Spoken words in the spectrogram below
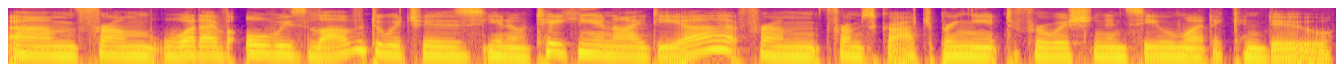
um, from what I've always loved, which is you know taking an idea from from scratch, bringing it to fruition, and seeing what it can do.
